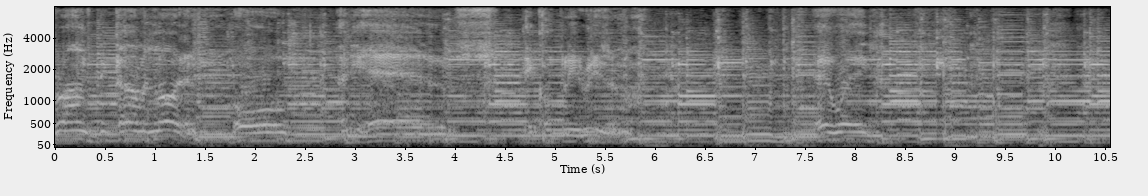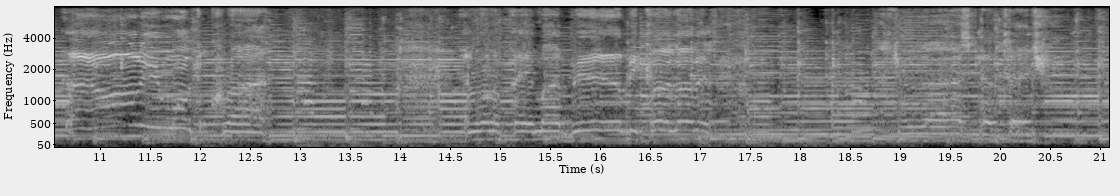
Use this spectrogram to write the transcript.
All drunks become annoying, bold, and he has a complete reason. Hey, wait. I only want to cry. I'm gonna pay my bill because of it. Just ask attention.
